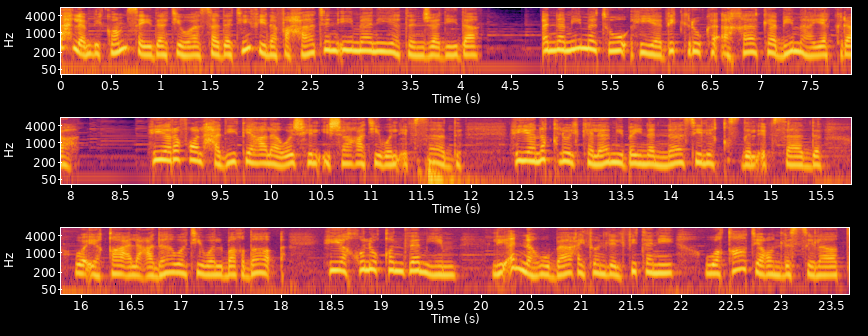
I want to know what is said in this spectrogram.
أهلا بكم سيداتي وسادتي في نفحات إيمانية جديدة. النميمة هي ذكرك أخاك بما يكره. هي رفع الحديث على وجه الإشاعة والإفساد. هي نقل الكلام بين الناس لقصد الإفساد. وإيقاع العداوة والبغضاء هي خلق ذميم لأنه باعث للفتن وقاطع للصلات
